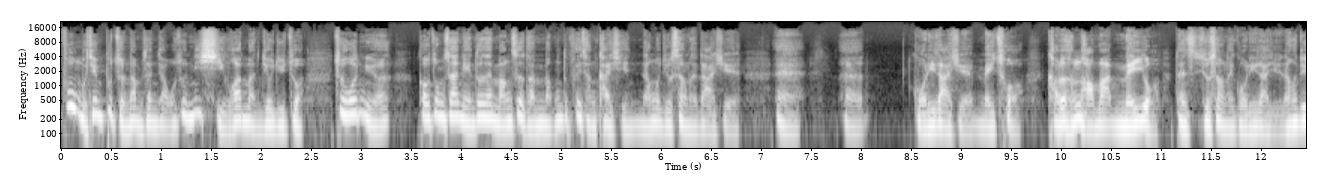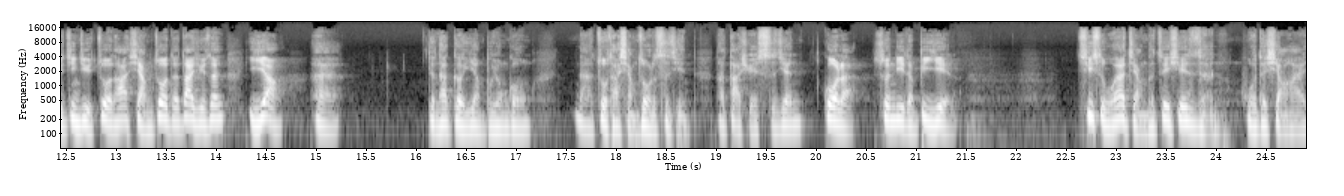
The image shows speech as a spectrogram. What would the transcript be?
父母亲不准他们参加。我说你喜欢嘛，你就去做。所以我女儿高中三年都在忙社团，忙得非常开心，然后就上了大学，哎呃，国立大学没错，考得很好吗？没有，但是就上了国立大学，然后就进去做他想做的大学生一样，哎，跟他哥一样不用功，那做他想做的事情。那大学时间过了，顺利的毕业了。其实我要讲的这些人，我的小孩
